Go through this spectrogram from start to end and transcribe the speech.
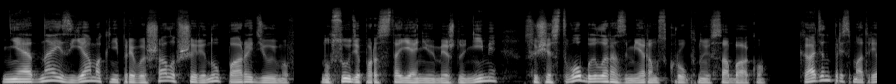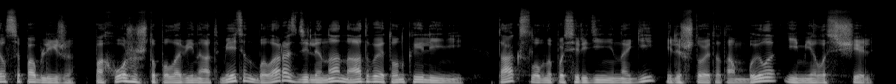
Ни одна из ямок не превышала в ширину пары дюймов, но, судя по расстоянию между ними, существо было размером с крупную собаку. Каден присмотрелся поближе. Похоже, что половина отметин была разделена надвое тонкой линией – так, словно посередине ноги, или что это там было, имелась щель.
